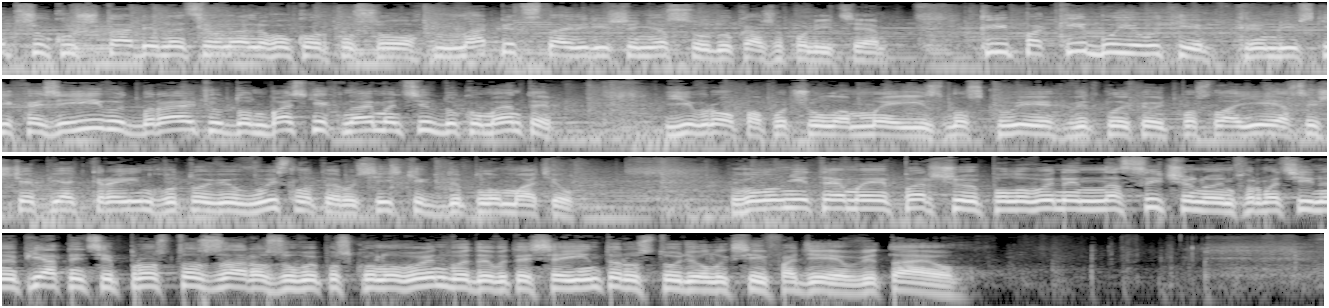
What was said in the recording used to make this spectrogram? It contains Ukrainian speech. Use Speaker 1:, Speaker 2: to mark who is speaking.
Speaker 1: Обшук у штабі національного корпусу на підставі рішення суду, каже поліція. Кріпаки, бойовики кремлівські хазяї відбирають у донбаських найманців документи. Європа почула Мей із Москви. Відкликають посла ЄС і ще п'ять країн готові вислати російських дипломатів. Головні теми першої половини насиченої інформаційної п'ятниці. Просто зараз у випуску новин ви дивитеся інтер у студії Олексій Фадєєв. Вітаю.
